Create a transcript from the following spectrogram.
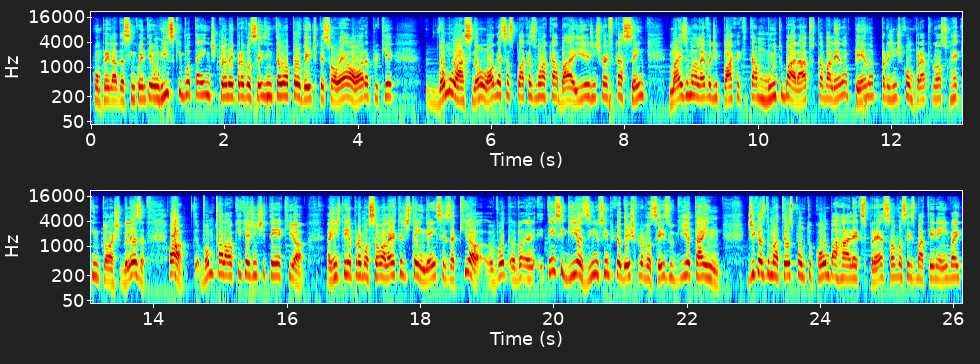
Comprei lá da 51 Risk e vou estar tá indicando aí para vocês. Então aproveite, pessoal. É a hora porque vamos lá, senão logo essas placas vão acabar aí e a gente vai ficar sem mais uma leva de placa que tá muito barato, tá valendo a pena pra gente comprar pro nosso Hackintosh, beleza? Ó, vamos falar o que, que a gente tem aqui, ó. A gente tem a promoção alerta de tendências aqui, ó. Eu vou, eu vou tem esse guiazinho sempre que eu deixo para vocês, o guia tá em dicasdomateus.com/aliexpress, só vocês baterem aí vai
